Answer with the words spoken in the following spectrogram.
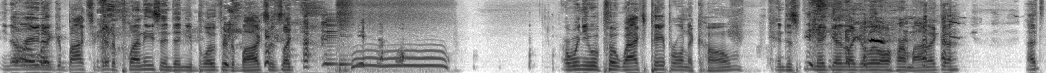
You never Oh ate like a box of good of plenties and then you blow through the box. It's like, or when you would put wax paper on a comb and just make it like a little harmonica. That's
